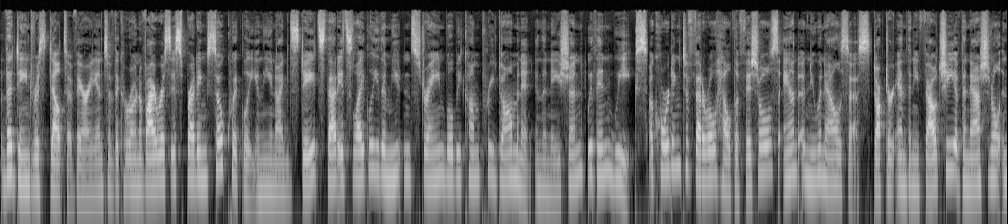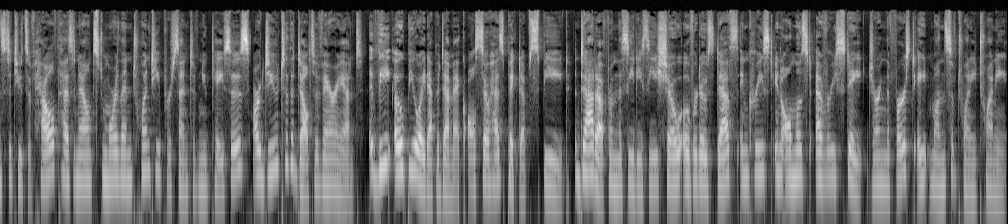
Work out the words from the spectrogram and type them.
The dangerous Delta variant of the coronavirus is spreading so quickly in the United States that it's likely the mutant strain will become predominant in the nation within weeks, according to federal health officials and a new analysis. Dr. Anthony Fauci of the National Institutes of Health has announced more than 20% of new cases are due to the Delta variant. The opioid epidemic also has picked up speed. Data from the CDC show overdose deaths increased in almost every state during the first eight months of 2020. 2020.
